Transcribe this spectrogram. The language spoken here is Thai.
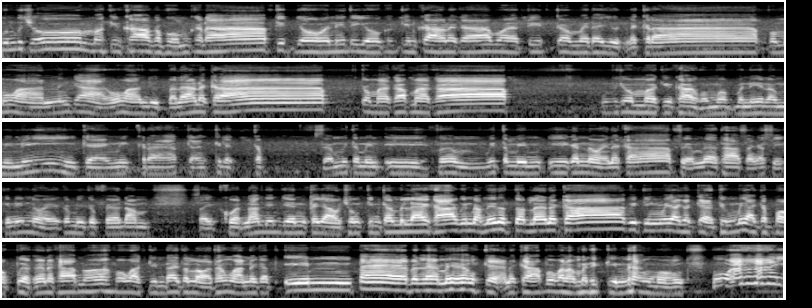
คุณผู้ชมมากินข้าวกับผมครับทิศโยวันนี้ทิศโยก็กินข้าวนะครับวันอาทิตย์ก็ไม่ได้หยุดนะครับเมื่อวานนึกยากเมื่อวานหยุดไปแล้วนะครับ ก็มาครับมาครับ คุณผู้ชมมากินข้าวผมวันนี้เรามีนี่แกงนี่ครับแกงกิเหล็กกับ ริมวิตามินอ e, ีเพิ่มวิตามินอ e ีกันหน่อยนะครับ เสริมแร่ธาตุสังกะสีกันนิดหน่อย ก็มีกาแฟดำใส่ขวดน้ำเย็นๆเขย่าชงกินกันไปเลยครับกินแบบนี้สดๆเลยนะครับพี่จริงไม่อยากจะแกะถึงไม่อยากจะปอกเปลือกเลยนะครับเนาะเพราะว่ากินได้ตลอดทั้งวันนะครับ อิ่มแต่เป็นแล้วไม่ต้องแกะนะครับ เพราะว่าเราไม่ได้กินนั่งมองว้าย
